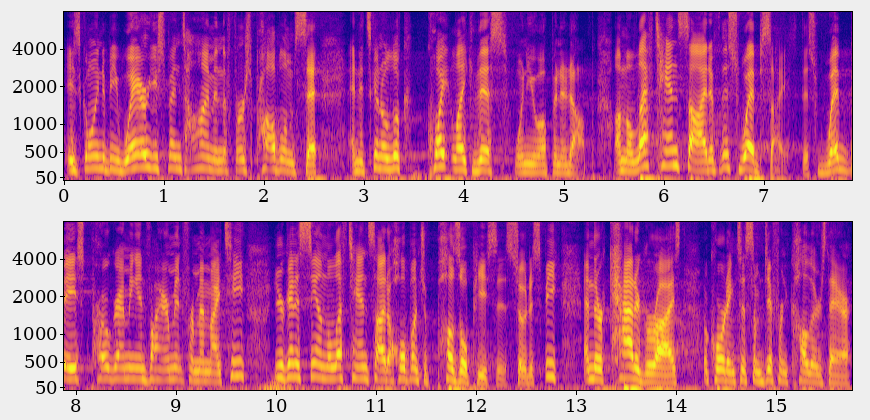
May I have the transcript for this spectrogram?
is going to be where you spend time in the first problem set. And it's going to look quite like this when you open it up. On the left-hand side of this website, this web-based programming environment from MIT, you're going to see on the left-hand side a whole bunch of puzzle pieces, so to speak. And they're categorized according to some different colors there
